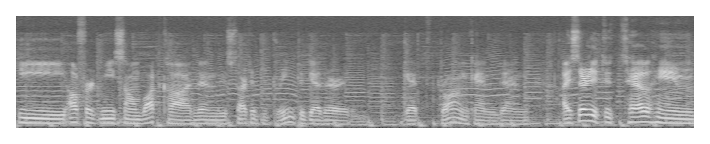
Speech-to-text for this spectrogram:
he offered me some vodka, and then we started to drink together and get drunk. And then I started to tell him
